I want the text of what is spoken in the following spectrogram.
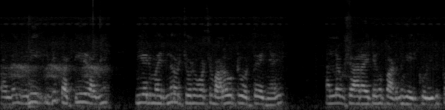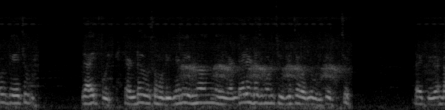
പന്തൽ ഇനി ഇത് കട്ട് ചെയ്ത് കളഞ്ഞ് ഈ ഒരു മരുന്ന് അടിച്ചു കൊടുത്ത് കുറച്ച് വളം ഇട്ട് കൊടുത്തു കഴിഞ്ഞാൽ നല്ല ഉഷാറായിട്ട് അങ്ങ് പടന്ന് കയറിക്കോളൂ. ഇതിപ്പോൾ തേച്ച് ഇതായിപ്പോയി. രണ്ട് ദിവസം കൂടി ഇന്നലെ ഇന്നൊന്നും രണ്ടേ രണ്ട് ദിവസം കൂടി ചുരുളിച്ച് വന്ന് പോയി. ഇതായിപ്പോയി വേണ്ട.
